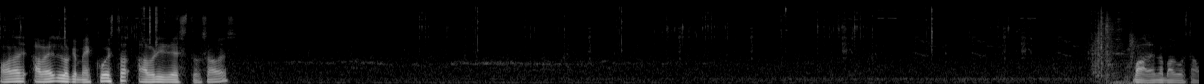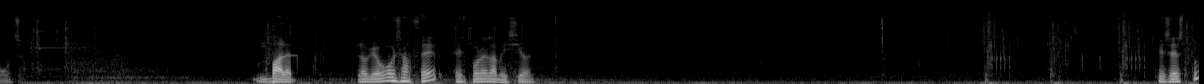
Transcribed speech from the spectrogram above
Ahora, a ver lo que me cuesta abrir esto, ¿sabes? Vale, no me ha costado mucho. Vale, lo que vamos a hacer es poner la misión. ¿Qué es esto?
